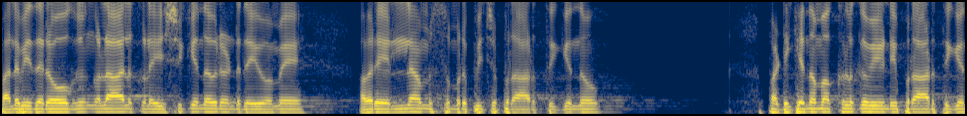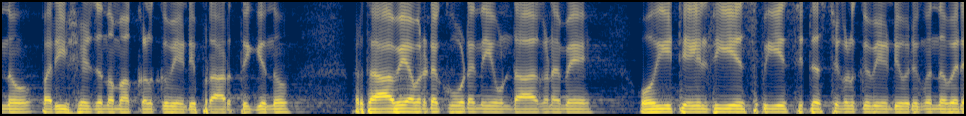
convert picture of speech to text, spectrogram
പലവിധ രോഗങ്ങളാൽ ക്ലേശിക്കുന്നവരുണ്ട് ദൈവമേ. അവരെല്ലാം സമർപ്പിച്ച് പ്രാർത്ഥിക്കുന്നു. പഠിക്കുന്ന മക്കൾക്ക് വേണ്ടി പ്രാർത്ഥിക്കുന്നു പരീക്ഷ എഴുതുന്ന മക്കൾക്ക് വേണ്ടി പ്രാർത്ഥിക്കുന്നു. കർത്താവെ അവരുടെ കൂടെ നീ ഉണ്ടാകണമേ. O E T L T S P S C ടെസ്റ്റുകൾക്ക് വേണ്ടി ഒരുങ്ങുന്നവർ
